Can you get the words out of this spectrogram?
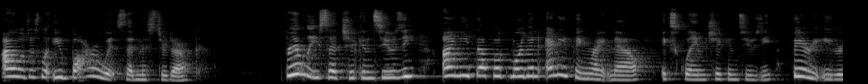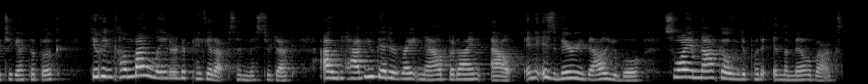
I will just let you borrow it, said Mr. Duck. Really, said Chicken Suzi. I need that book more than anything right now, exclaimed Chicken Suzi, very eager to get the book. You can come by later to pick it up, said Mr. Duck. I would have you get it right now, but I am out, and it is very valuable, so I am not going to put it in the mailbox.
